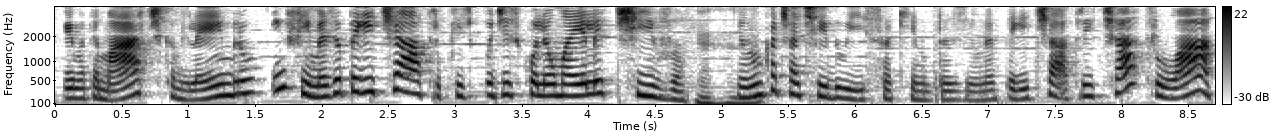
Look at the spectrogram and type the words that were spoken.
Peguei matemática, me lembro. Enfim, mas eu peguei teatro, porque podia escolher uma eletiva. Uhum. Eu nunca tinha tido isso aqui no Brasil, né? Peguei teatro. E teatro lá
